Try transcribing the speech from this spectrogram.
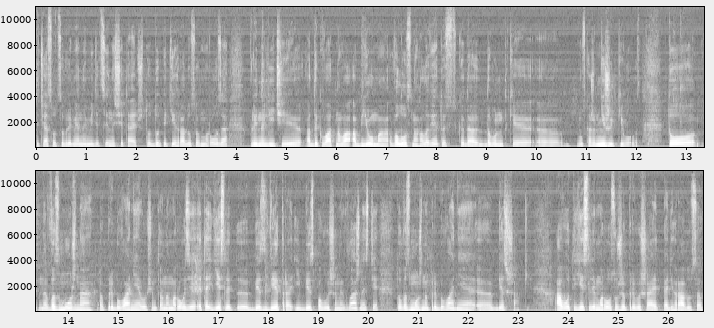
сейчас вот современная медицина считает, что до 5 градусов мороза при наличии адекватного объема волос на голове, то есть когда довольно-таки, э, ну скажем, не жидкий волос, то возможно пребывание, в общем-то, на морозе. Это если э, без ветра и без повышенной влажности, то возможно пребывание э, без шапки. А вот если мороз уже превышает 5 градусов,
